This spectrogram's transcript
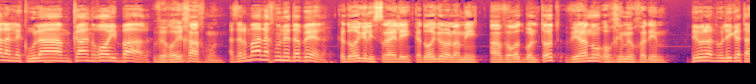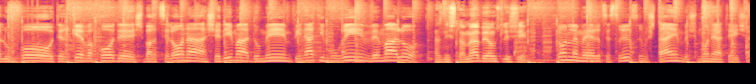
אהלן לכולם, כאן רוי בר. ורועי חכמון. אז על מה אנחנו נדבר? כדורגל ישראלי, כדורגל עולמי, העברות בולטות, ויהיה לנו אורחים מיוחדים. הביאו לנו ליגת אלופות, הרכב החודש, ברצלונה, השדים האדומים, פינת הימורים ומה לא. אז נשתמע ביום שלישי. ראשון למרץ 2022 ב-8 עד 9.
